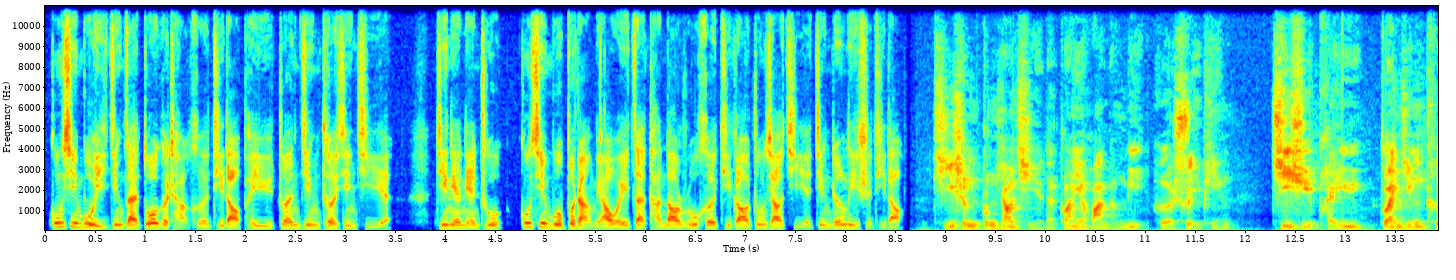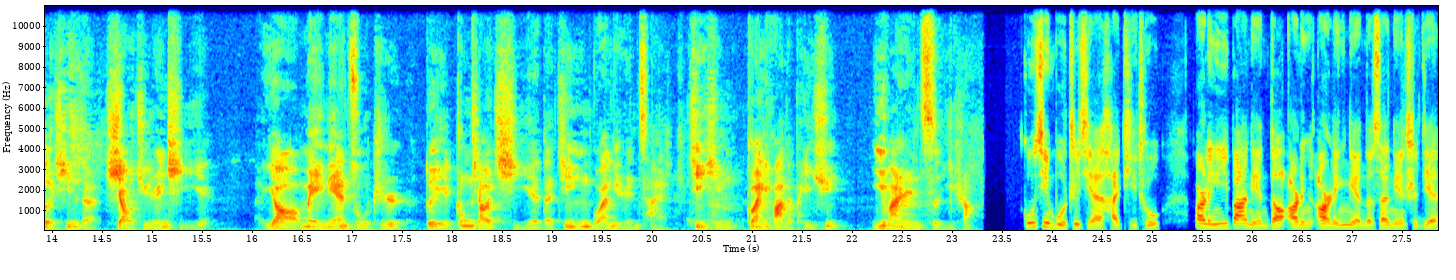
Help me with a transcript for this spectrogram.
工信部已经在多个场合提到培育专精特新企业。今年年初，工信部部长苗圩在谈到如何提高中小企业竞争力时提到，提升中小企业的专业化能力和水平，继续培育专精特新的小巨人企业。要每年组织对中小企业的经营管理人才进行专业化的培训，一万人次以上。工信部之前还提出，二零一八年到二零二零年的三年时间，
